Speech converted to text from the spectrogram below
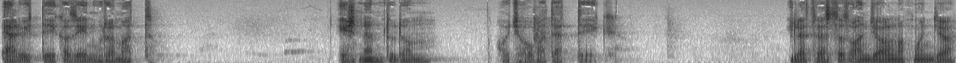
elvitték az én uramat, és nem tudom, hogy hova tették. Illetve ezt az angyalnak mondja,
